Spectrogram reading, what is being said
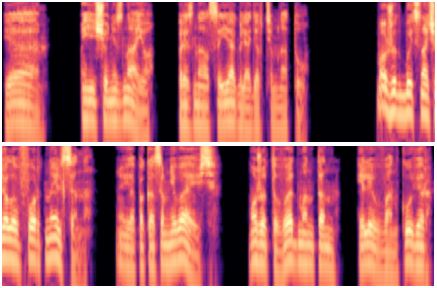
«Я... еще не знаю», — признался я, глядя в темноту. «Может быть, сначала в Форт Нельсон, я пока сомневаюсь. Может, в Эдмонтон или в Ванкувер».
